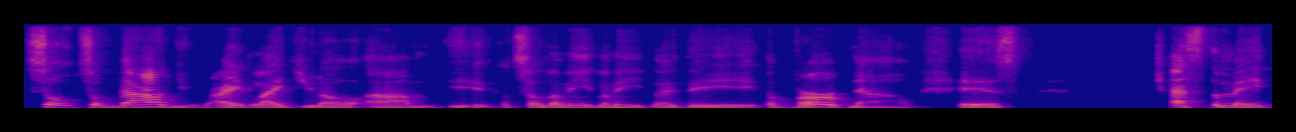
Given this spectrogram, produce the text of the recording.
so so value right like you know um it, so let me let me the, the the verb now is estimate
